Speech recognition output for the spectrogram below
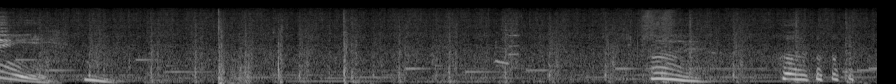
嗯。嗯。哎呵呵呵呵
